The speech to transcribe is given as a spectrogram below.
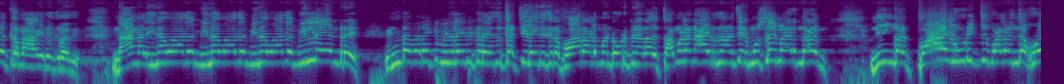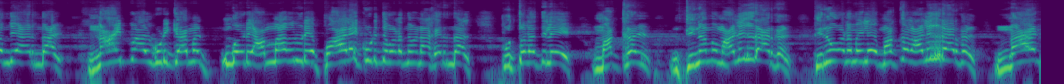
வெக்கமாக இருக்கிறது. நாங்கள் இனவாதம் இனவாதம் இனவாதம் இல்லை என்று இந்த வரைக்கும் இதில் இருக்கிற எதிர்க்கட்சியில் இருக்கிற பாராளுமன்ற உறுப்பினர் அது தமிழனா இருந்தாலும் சரி முஸ்லீமா இருந்தாலும் நீங்கள் பால் குடித்து வளர்ந்த குழந்தையா இருந்தால் நாய்ப்பால் குடிக்காமல் உங்களுடைய அம்மாவினுடைய பாலை குடித்து வளர்ந்தவனாக இருந்தால் புத்தளத்திலே மக்கள் தினமும் அழுகிறார்கள். திருவோணமையிலே மக்கள் அழுகிறார்கள். நான்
